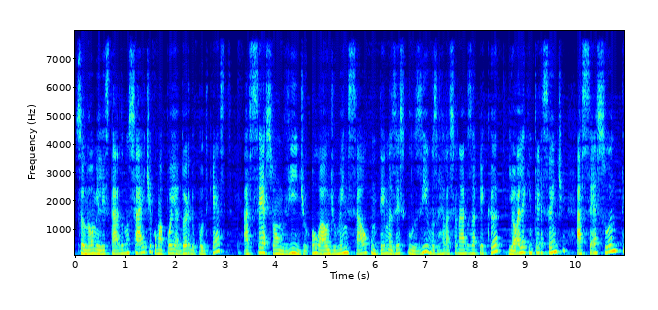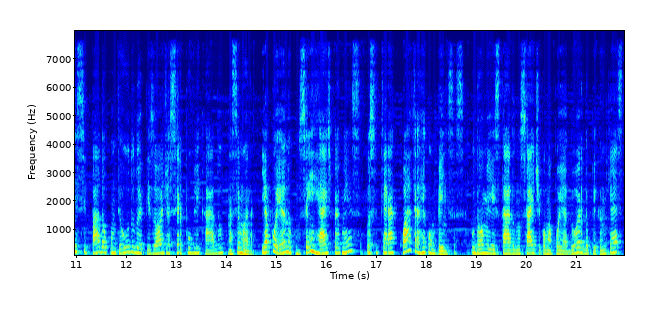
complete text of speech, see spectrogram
seu nome listado no site como apoiador do podcast, acesso a um vídeo ou áudio mensal com temas exclusivos relacionados a Pecan. E olha que interessante, acesso antecipado ao conteúdo do episódio a ser publicado na semana. E apoiando com 100 reais por mês, você terá quatro recompensas: o nome listado no site como apoiador do Pecancast,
